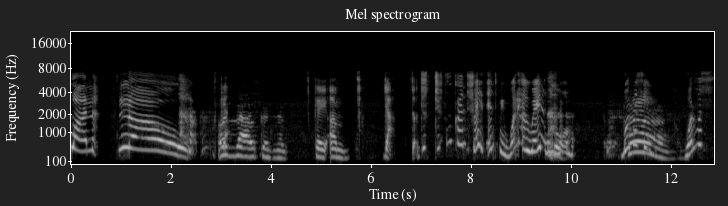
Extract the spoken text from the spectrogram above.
one. No. Was? Okay, um, yeah. Just, just look in straight into me. What are you waiting for? What was he? What was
